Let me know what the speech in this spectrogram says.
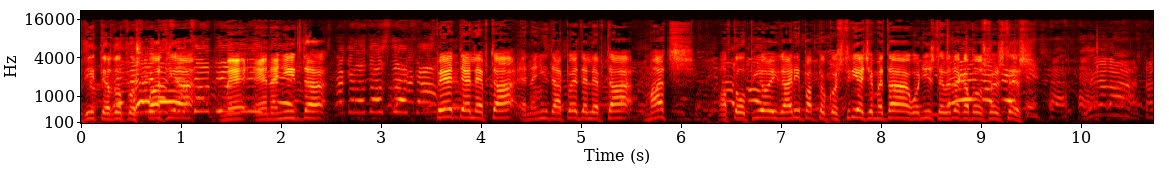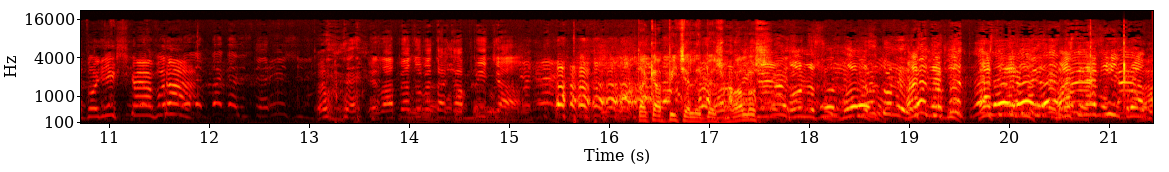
Δείτε εδώ προσπάθεια με 90 Να κρατάς 10. 5 λεπτά, 95 λεπτά μάτς από το οποίο η Γαρύπα από το 23 και μετά αγωνίζεται με 10 ποδοσφαιριστές. Έλα, θα το ρίξει καμιά φορά. Εδώ παίζουμε τα καπίκια. Τα καπίτσια λέει παίζουν ο άλλος. Μόνος σου, μόνος σου. Άστε να βγει, άστε να βγει, άστε να βγει. Μπράβο,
